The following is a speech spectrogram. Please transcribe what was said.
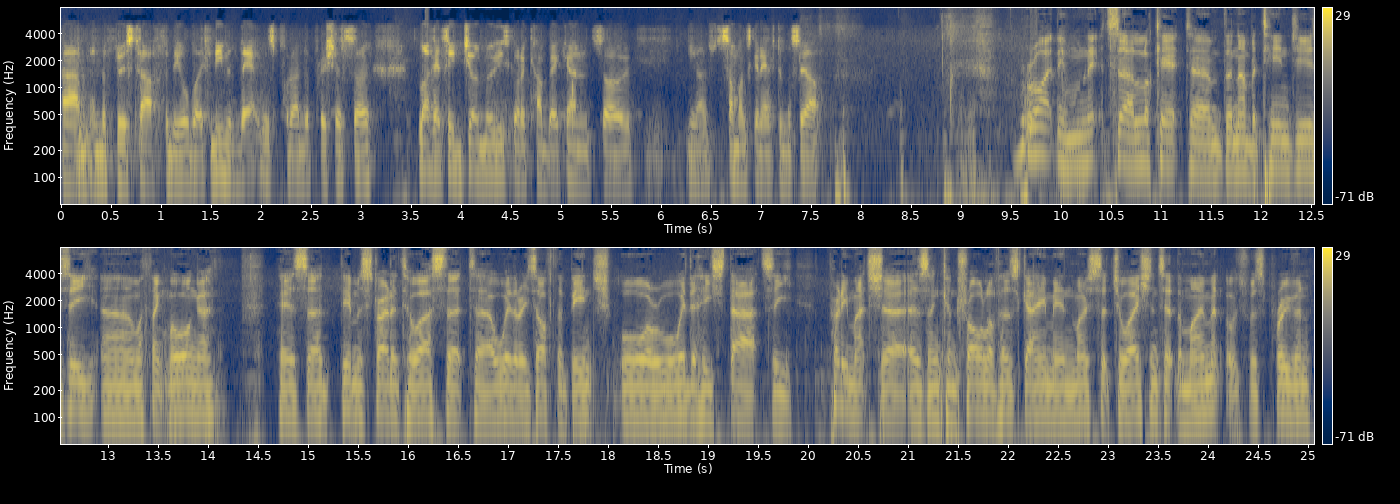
Um, in the first half for the All Blacks, and even that was put under pressure. So, like I said, Joe Moody's got to come back in. So, you know, someone's going to have to miss out. Right then, let's uh, look at um, the number 10 jersey. Um, I think Mo'unga has uh, demonstrated to us that uh, whether he's off the bench or whether he starts, he pretty much uh, is in control of his game in most situations at the moment, which was proven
